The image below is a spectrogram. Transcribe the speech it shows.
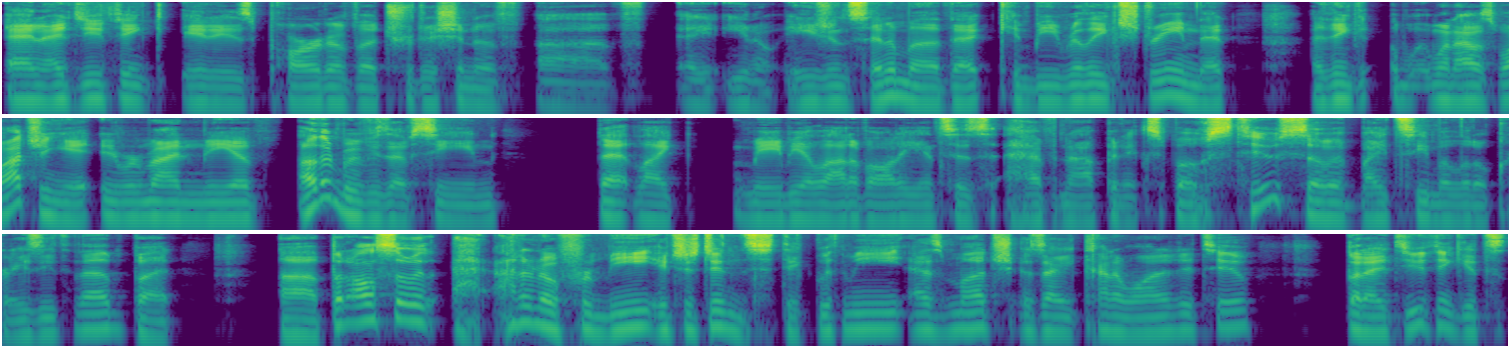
and I do think it is part of a tradition of of a, you know Asian cinema that can be really extreme. That I think when I was watching it, it reminded me of other movies I've seen that like maybe a lot of audiences have not been exposed to so it might seem a little crazy to them but uh but also i don't know for me it just didn't stick with me as much as i kind of wanted it to but i do think it's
